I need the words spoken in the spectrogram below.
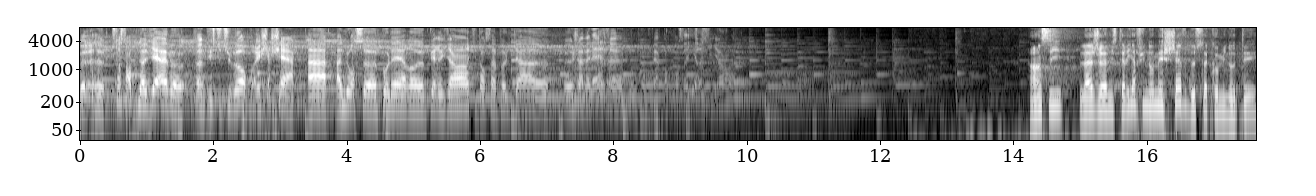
euh, 69ème, euh, puis si tu veux, on peut aller chercher un, un, ours polaire péruvien qui danse un polka javanaise pour, Ainsi, la jeune Hystéria fut nommée chef de sa communauté,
